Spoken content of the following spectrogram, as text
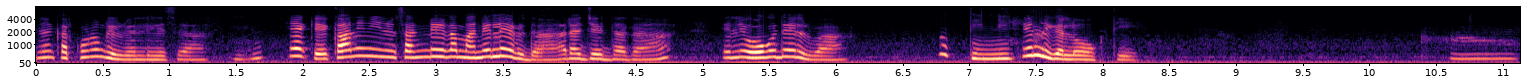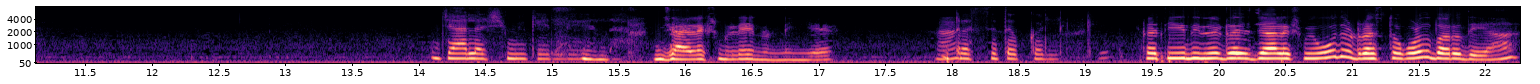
ನಾನು ಕರ್ಕೊಂಡು ಹೋಗ್ಲಿಲ್ವ ಎಲ್ಲಿಗೆ ಸಹ ಯಾಕೆ? ಖಾಲಿ ನೀನು ಸಂಡೇ ಎಲ್ಲ ಮನೆಯಲ್ಲೇ ಇರುದಾ? ರಜೆ ಇದ್ದಾಗ? ಎಲ್ಲಿ ಹೋಗೋದೇ ಇಲ್ವಾ? ಹೋಗ್ತೀನಿ. ಎಲ್ಲಿಗೆಲ್ಲ ಹೋಗ್ತಿ? ಆ, ಜಯಲಕ್ಷ್ಮಿಗೆ ಎಲ್ಲ ಜಯಲಕ್ಷ್ಮಿಲೇ ಏನು ನಿಂಗೆ. ಡ್ರೆಸ್ ಪ್ರತಿದಿನ ಡ್ರೆಸ್ ಜಯಲಕ್ಷ್ಮಿ ಓದು ಡ್ರೆಸ್ ತಗೊಳ್ಳೋದು ಬರೋದೆಯಾ?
